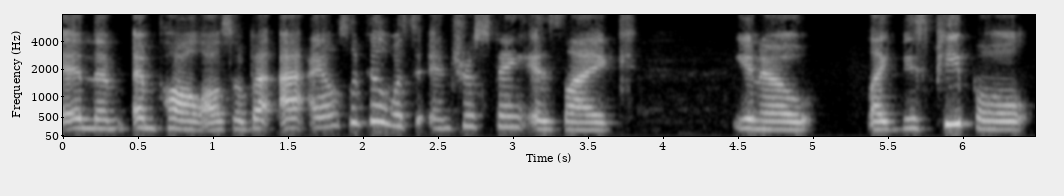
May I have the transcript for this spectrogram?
and then and Paul also. But I, I also feel what's interesting is like, you know, like these people,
